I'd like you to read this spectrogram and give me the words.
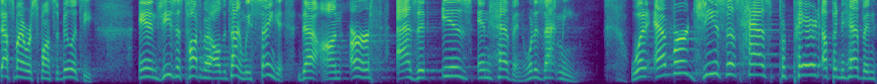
That's my responsibility. And Jesus talked about it all the time. We sang it that on earth as it is in heaven. What does that mean? Whatever Jesus has prepared up in heaven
